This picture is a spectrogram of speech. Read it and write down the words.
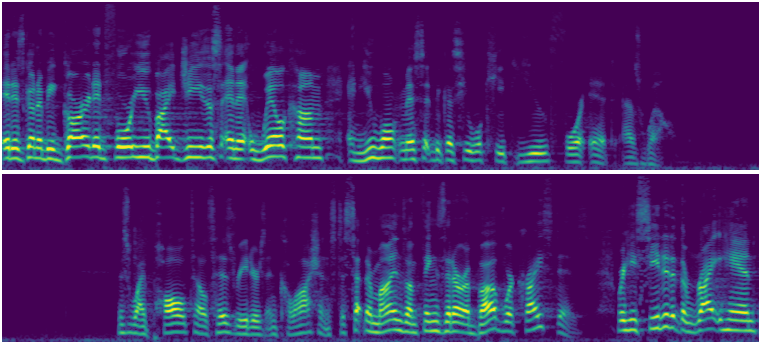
It is going to be guarded for you by Jesus, and it will come, and you won't miss it because he will keep you for it as well. This is why Paul tells his readers in Colossians to set their minds on things that are above where Christ is, where he's seated at the right hand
